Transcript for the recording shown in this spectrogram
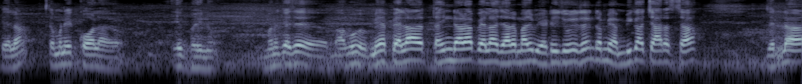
પહેલાં. તો મને એક કોલ આવ્યો એક ભાઈનો. મને કહે છે બાબુ મેં પહેલાં ત્રણ દાડા પહેલાં જ્યારે મારી બેટરી ચોરી થઈ ને તમે અંબિકા ચાર રસ્તા જેટલા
